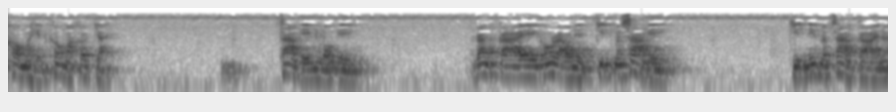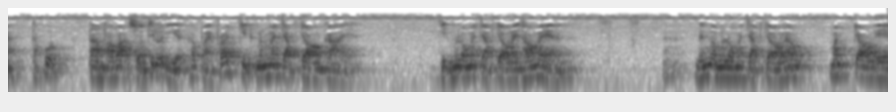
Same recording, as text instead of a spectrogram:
เข้ามาเห็นเข้ามาเข้าใจ สร้างเองหลงเอง ร่างกายของเราเนี่ย จิตมันสร้างเอง จิตนี้มันสร้างกายนะถ้าพูด ตามภาวะส่วนที่ละเอียดเข้าไป เพราะจิตมันมาจับจองกาย จิตมันลงมาจับจองในท้องแม่ในเมื่อมันลงมาจับจองแล้ว มันจองเอง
